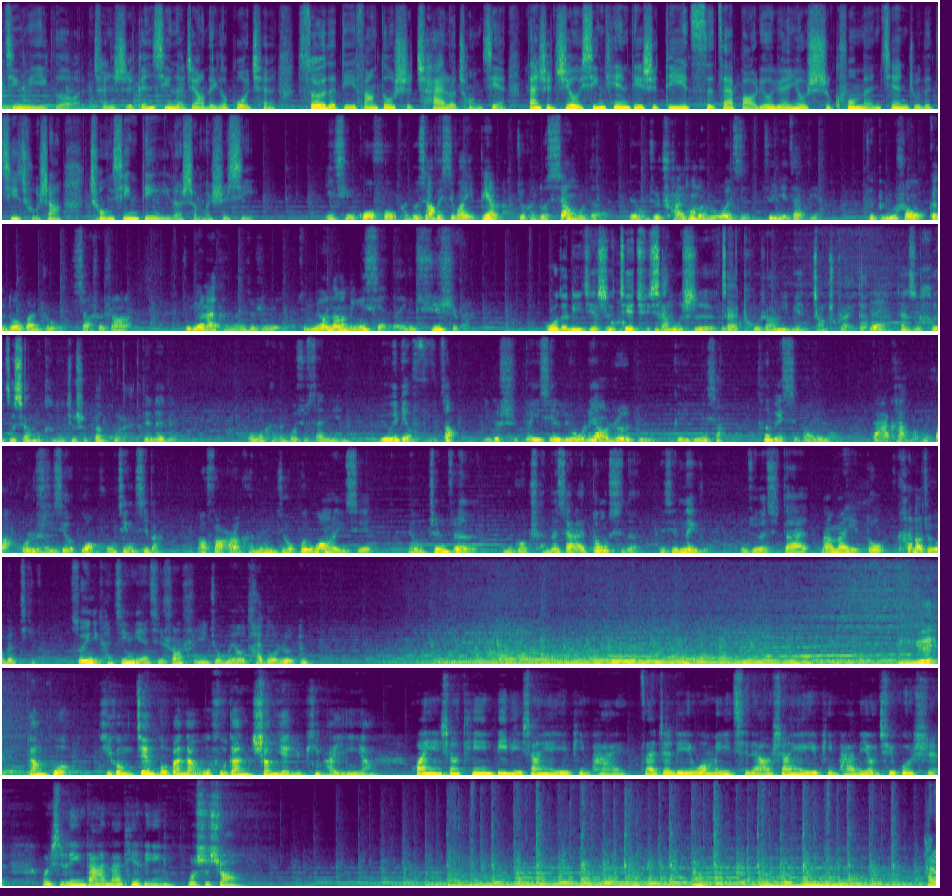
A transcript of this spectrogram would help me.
经历一个城市更新的这样的一个过程，所有的地方都是拆了重建，但是只有新天地是第一次在保留原有石库门建筑的基础上，重新定义了什么是新。疫情过后，很多消费习惯也变了，就很多项目的那种就传统的逻辑就也在变。就比如说，我更多关注小受伤了，就原来可能就是就没有那么明显的一个趋势吧。我的理解是，街区项目是在土壤里面长出来的，对。但是合资项目可能就是搬过来的。对对对，我们可能过去三年有一点浮躁，一个是被一些流量热度给影响的，特别喜欢那种打卡文化或者是一些网红经济吧，然后反而可能你就会忘了一些。那种真正能够沉得下来东西的那些内容，我觉得其实大家慢慢也都看到这个问题了。所以你看，今年其实双十一就没有太多热度。愉悦干货，提供坚果般的无负担商业与品牌营养。欢迎收听 B B 商业与品牌，在这里我们一起聊商业与品牌的有趣故事。我是 Linda 拿铁林，我是 Sean。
